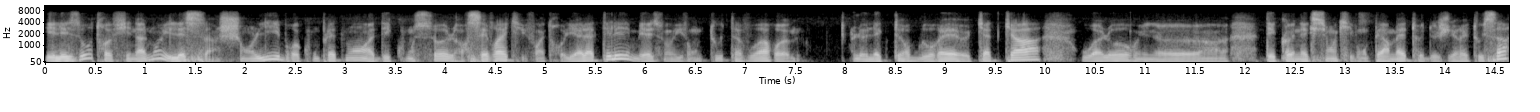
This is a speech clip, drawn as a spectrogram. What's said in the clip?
Et les autres, finalement, ils laissent un champ libre complètement à des consoles. Alors c'est vrai qu'ils vont être reliés à la télé, mais ils, vont tout avoir euh, le lecteur Blu-ray 4K euh, ou alors une, des connexions qui vont permettre de gérer tout ça.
